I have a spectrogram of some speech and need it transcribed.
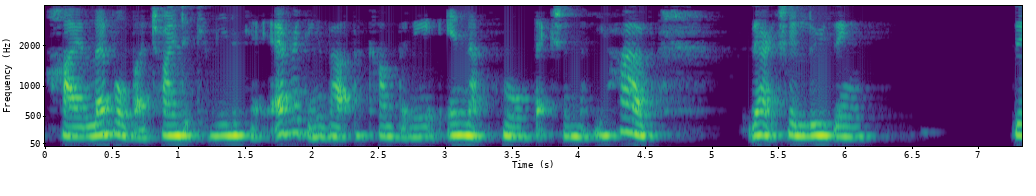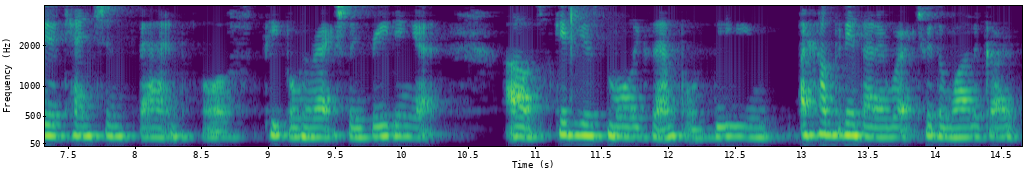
high level by trying to communicate everything about the company in that small section that you have, they're actually losing the attention span of people who are actually reading it. I'll just give you a small example. The a company that I worked with a while ago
